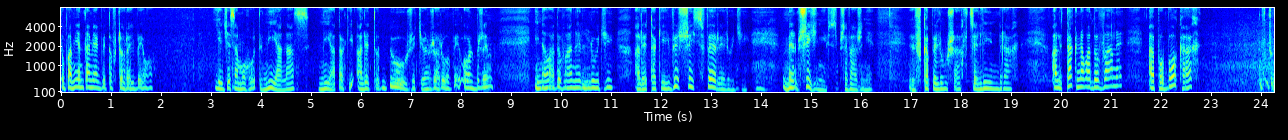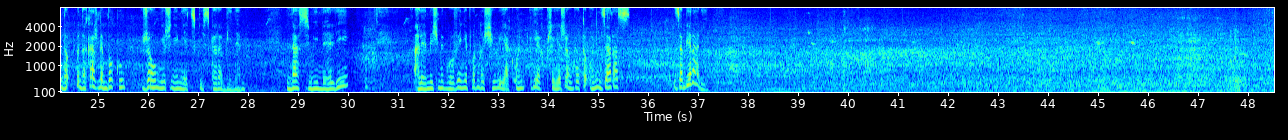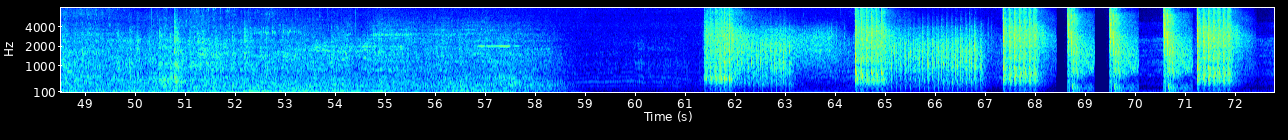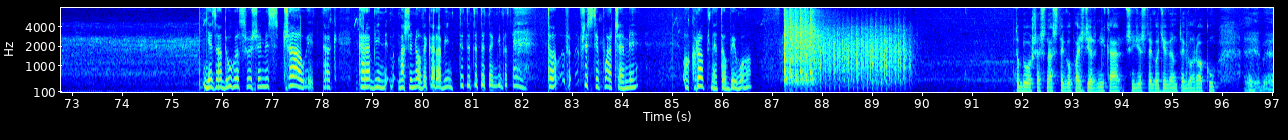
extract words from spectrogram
To pamiętam, jakby to wczoraj było. Jedzie samochód, mija nas, mija taki, ale to duży, ciężarowy, olbrzym i naładowane ludzi, ale takiej wyższej sfery ludzi. Mężczyźni przeważnie, w kapeluszach, w cylindrach, ale tak naładowane, a po bokach, na, na każdym boku żołnierz niemiecki z karabinem. Nas minęli, ale myśmy głowy nie podnosiły, jak on jak przejeżdżał, bo to oni zaraz zabierali. Nie za długo słyszymy strzały, tak, karabiny, maszynowy karabin, ty, ty, ty, ty, ty, to wszyscy płaczemy. Okropne to było. To było 16 października 1939 roku.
